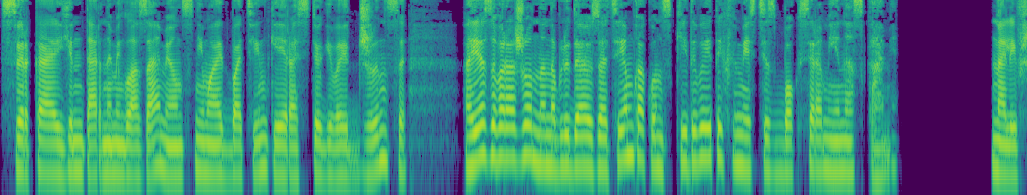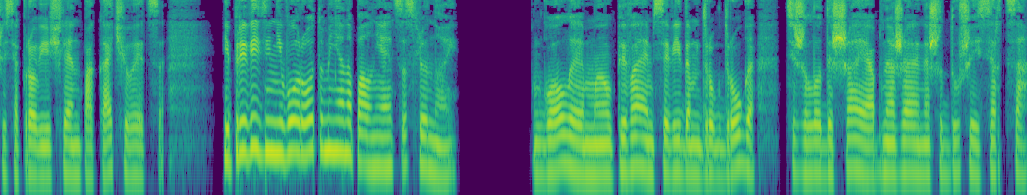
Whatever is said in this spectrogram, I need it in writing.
Сверкая янтарными глазами, он снимает ботинки и расстегивает джинсы, а я завороженно наблюдаю за тем, как он скидывает их вместе с боксерами и носками. Налившийся кровью член покачивается, и при виде него рот у меня наполняется слюной. Голые мы упиваемся видом друг друга, тяжело дыша и обнажая наши души и сердца.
